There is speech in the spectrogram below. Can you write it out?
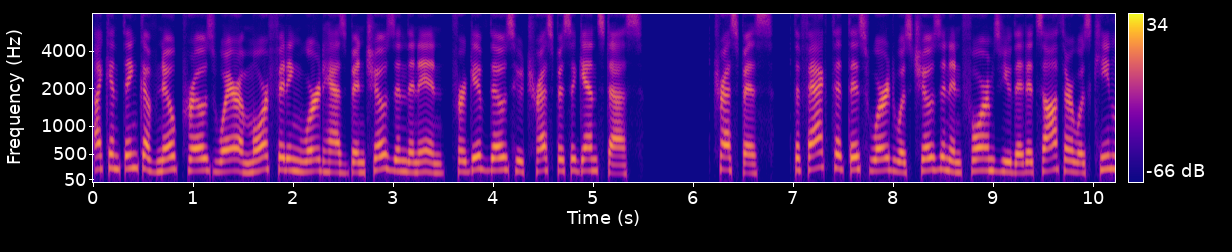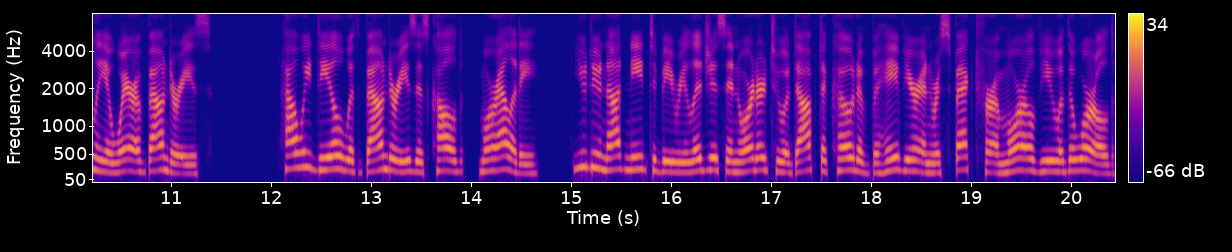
I can think of no prose where a more fitting word has been chosen than in, forgive those who trespass against us. Trespass. The fact that this word was chosen informs you that its author was keenly aware of boundaries. How we deal with boundaries is called morality. You do not need to be religious in order to adopt a code of behavior and respect for a moral view of the world.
